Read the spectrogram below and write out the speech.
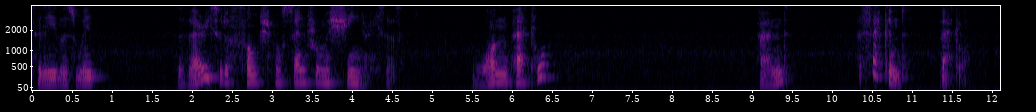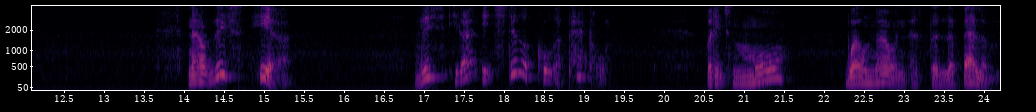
to leave us with a very sort of functional central machinery. So that's one petal and a second petal. Now this here, this is a, it's still a, called a petal, but it's more well known as the labellum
